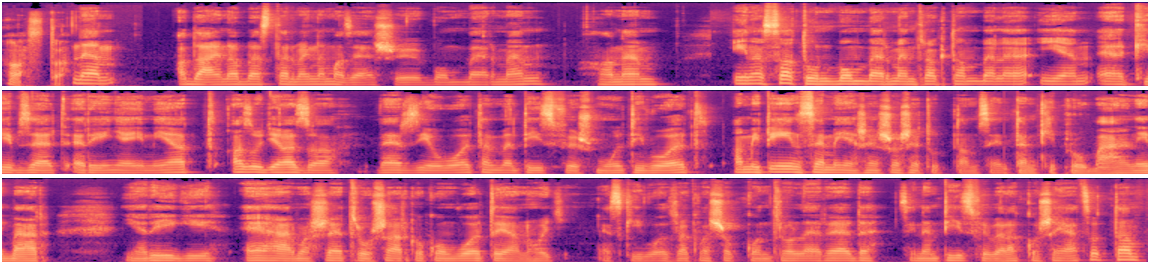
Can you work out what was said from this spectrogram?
Azt a... Nem a Dyna Blaster, meg nem az első Bomberman, hanem én a Saturn Bomberman raktam bele ilyen elképzelt erényei miatt. Az ugye az a verzió volt, amiben 10 fős multi volt, amit én személyesen sose tudtam szerintem kipróbálni, bár ilyen régi E3-as retro sarkokon volt olyan, hogy ez ki volt rakva sok kontrollerrel, de szerintem 10 fővel akkor se játszottam.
